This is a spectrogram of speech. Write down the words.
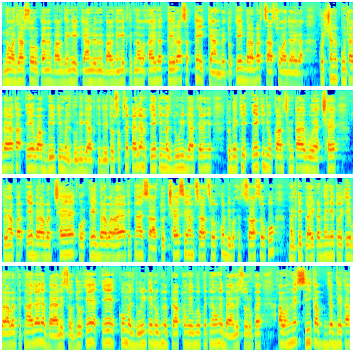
नौ हज़ार सौ रुपए में भाग देंगे, इक्यानवे में भाग देंगे तो कितना आएगा? तेरह सत्ते इक्यानवे। तो एक बराबर सात सौ आ जाएगा। क्वेश्चन में पूछा गया था ए व बी की मजदूरी ज्ञात कीजिए। तो सबसे पहले हम ए की मजदूरी ज्ञात करेंगे। तो देखिए ए की जो कार्य क्षमता है, वो है छह। तो यहाँ पर ए बराबर छः है और एक बराबर आया कितना है सात। तो छः से हम सात सौ को सात सौ को मल्टीप्लाई कर देंगे तो ए बराबर कितना आ जाएगा? बयालीस सौ। जो ए ए को मजदूरी के रूप में प्राप्त होंगे, वो कितने होंगे? बयालीस सौ रुपये अब हमने सी का जब देखा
